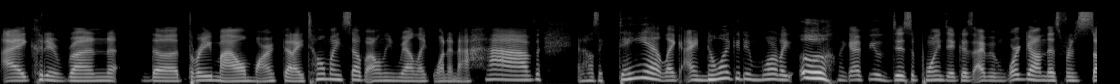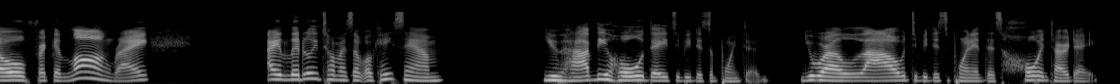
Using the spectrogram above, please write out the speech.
I couldn't run the three mile mark that I told myself I only ran like one and a half. And I was like, dang it, like I know I could do more. Like, ugh, like I feel disappointed because I've been working on this for so freaking long, right? I literally told myself, okay, Sam, you have the whole day to be disappointed. You are allowed to be disappointed this whole entire day.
